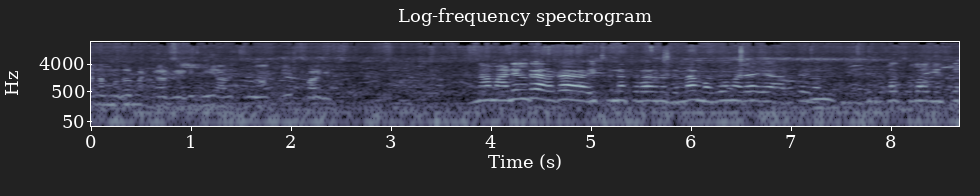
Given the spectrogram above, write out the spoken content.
ನಮ್ಮ ಮೊದಲು ಮಾಡಿ ಅಡಿಗೆ ಅದಕ್ಕೆ ಆಗೈತೆ ನಾ ಮಾಡಿಲ್ರಿ ಅದಕ್ಕೆ ಇಷ್ಟು ದಿನ ಚಲೋ ಆಗಿದ್ದಿಲ್ಲ ಮಗು ಮಜ ಅದಕ್ಕೆ ಚಲೋ ಆಗೈತಿ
